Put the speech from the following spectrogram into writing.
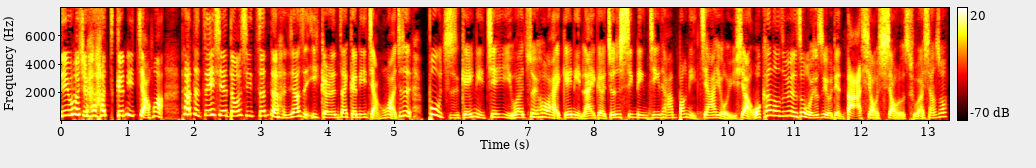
你有没有觉得他跟你讲话，他的这些东西真的很像是一个人在跟你讲话？就是不止给你建议以外，最后还给你来个就是心灵鸡汤，帮你加油一下。我看到这边的时候，我就是有点大笑笑了出来，想说，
